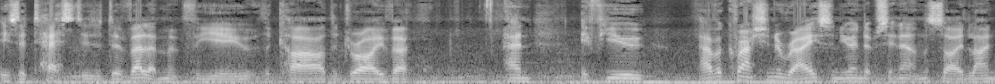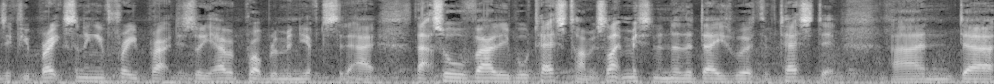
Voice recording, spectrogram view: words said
is a test, is a development for you, the car, the driver, and if you have a crash in a race and you end up sitting out on the sidelines, if you break something in free practice or you have a problem and you have to sit it out, that's all valuable test time. It's like missing another day's worth of testing, and uh,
